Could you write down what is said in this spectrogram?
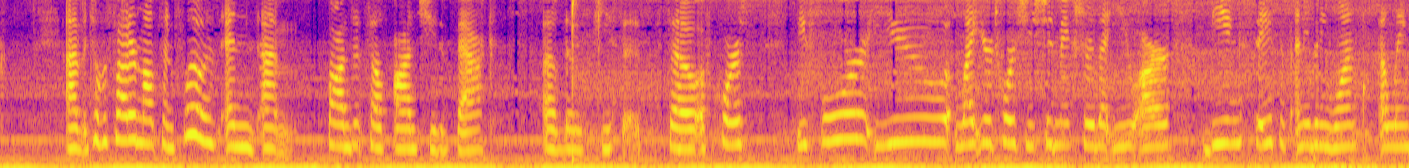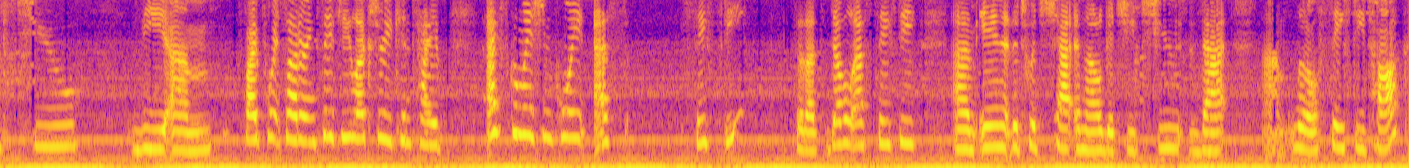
Um, until the solder melts and flows and um, bonds itself onto the back of those pieces. So of course, before you light your torch, you should make sure that you are being safe. If anybody wants a link to the um, five-point soldering safety lecture, you can type exclamation point S safety. So that's double S safety um, in the Twitch chat and that'll get you to that um, little safety talk.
